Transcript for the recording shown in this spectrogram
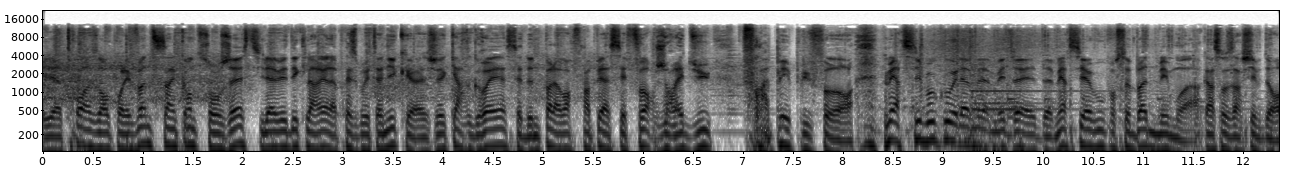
Il y a trois ans, pour les 25 ans de son geste, il avait déclaré à la presse britannique J'ai qu'à c'est de ne pas l'avoir frappé assez fort. J'aurais dû frapper plus fort. Merci beaucoup, Elam Medjed. Merci à vous pour ce bonne mémoire grâce aux archives d'Europe.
